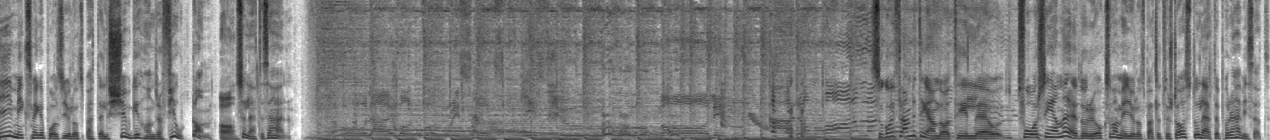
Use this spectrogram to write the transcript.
I Mix Megapols jullåtsbattle 2014 Ja. så lät det så här. Så går vi fram lite grann då till eh, två år senare då du också var med i jullåtsbattlet förstås. Då lät det på det här viset.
